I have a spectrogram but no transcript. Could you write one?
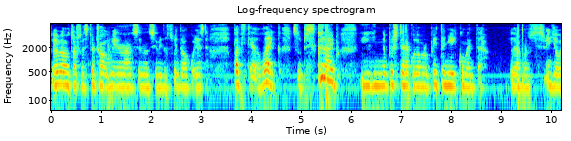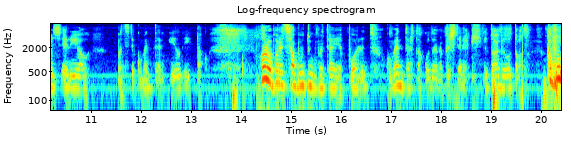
To je bilo to što ste čovjek vidio, nadam se da se video svidio ako jeste. Pacite like, subscribe i napišite neko dobro pitanje i komentar. Ili ako se sviđa ovaj serijal, pacite komentar ili tako. Ono pored sabu dugmeta je pored komentar, tako da napišite neki. I to je bilo to. Kapu!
